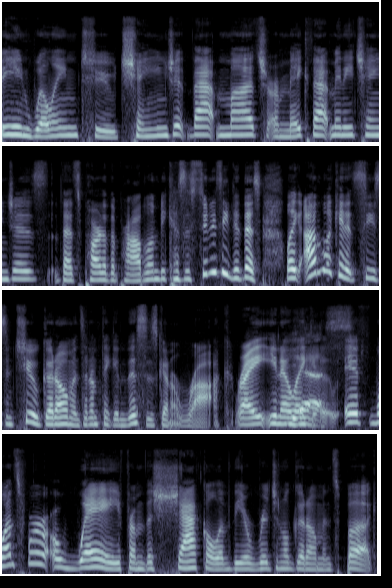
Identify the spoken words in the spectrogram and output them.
being willing to change it that much or make that many changes that's part of the problem. Because as soon as he did this like i'm looking at season two of good omens and i'm thinking this is gonna rock right? You know like Yes. if once we're away from the shackle of the original good omens book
